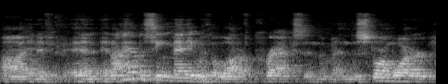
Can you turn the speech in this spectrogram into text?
uh, and, if, and, and I haven't seen many with a lot of cracks in them. And the storm water,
